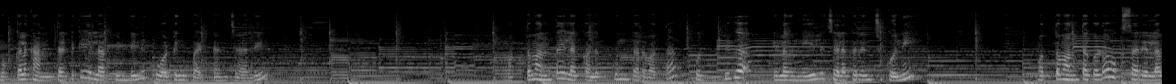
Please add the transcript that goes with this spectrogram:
ముక్కలకి అంతటికి ఇలా పిండిని కోటింగ్ పట్టించాలి. మొత్తం అంతా ఇలా కలుపుకున్న తర్వాత కొద్దిగా ఇలా నీళ్ళు చిలకరించుకొని మొత్తం అంతా కూడా ఒకసారి ఇలా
